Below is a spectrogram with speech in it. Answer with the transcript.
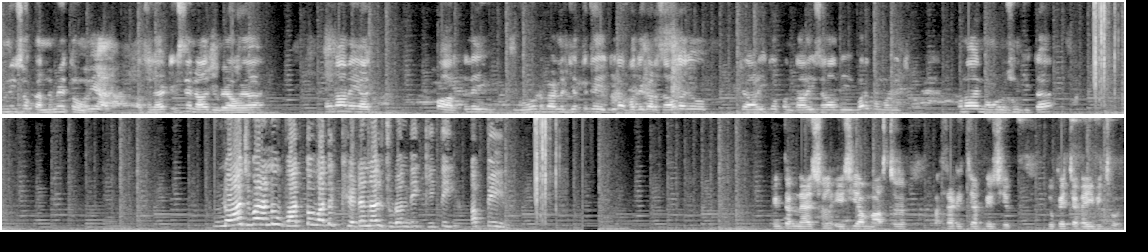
1991 ਤੋਂ ਐਥਲੈਟਿਕਸ ਦੇ ਨਾਲ ਜੁੜਿਆ ਹੋਇਆ। ਉਹਨਾਂ ਨੇ ਅੱਜ ਭਾਰਤ ਲਈ 골ਡ ਮੈਡਲ ਜਿੱਤ ਕੇ ਜ਼ਿਲ੍ਹਾ ਫਤਿਹਗੜ੍ਹ ਸਾਹਿਬ ਦਾ ਜੋ 40 ਤੋਂ 45 ਸਾਲ ਦੀ ਵਰਗ ਉਮਰ ਵਿੱਚ ਉਹਨਾਂ ਨੇ ਨਾਮ ਰੋਸ਼ਨ ਕੀਤਾ ਨੌਜਵਾਨਾਂ ਨੂੰ ਵੱਧ ਤੋਂ ਵੱਧ ਖੇਡਾਂ ਨਾਲ ਜੁੜਨ ਦੀ ਕੀਤੀ appeal. International Asia master athletic championship ਜੋ ਕਿ ਚੇਨਈ ਵਿੱਚ ਹੋਈ।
